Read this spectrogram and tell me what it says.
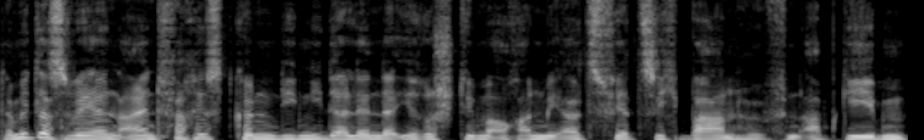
Damit das Wählen einfach ist, können die Niederländer ihre Stimme auch an mehr als 40 Bahnhöfen abgeben.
